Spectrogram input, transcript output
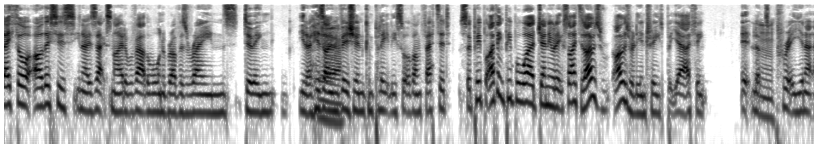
they thought, oh, this is you know Zack Snyder without the Warner Brothers reins, doing you know his Yeah. own vision, completely sort of unfettered. So people, I think people were genuinely excited. I was, I was really intrigued, but yeah, I think it looks Mm. pretty. You know,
